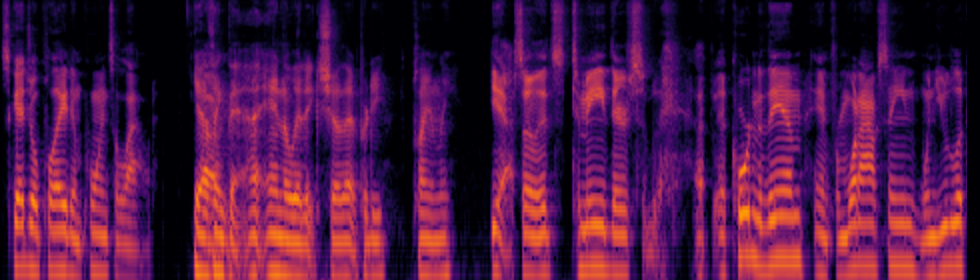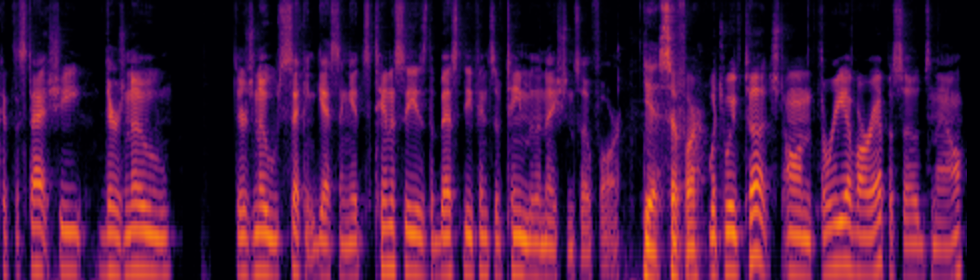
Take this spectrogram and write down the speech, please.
schedule played and points allowed. Yeah, I think Um, the uh, analytics show that pretty plainly. Yeah, so it's to me, there's according to them and from what I've seen, when you look at the stat sheet, there's no there's no second guessing. It's Tennessee is the best defensive team in the nation so far, Yeah, so far. which we've touched on three of our episodes now.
